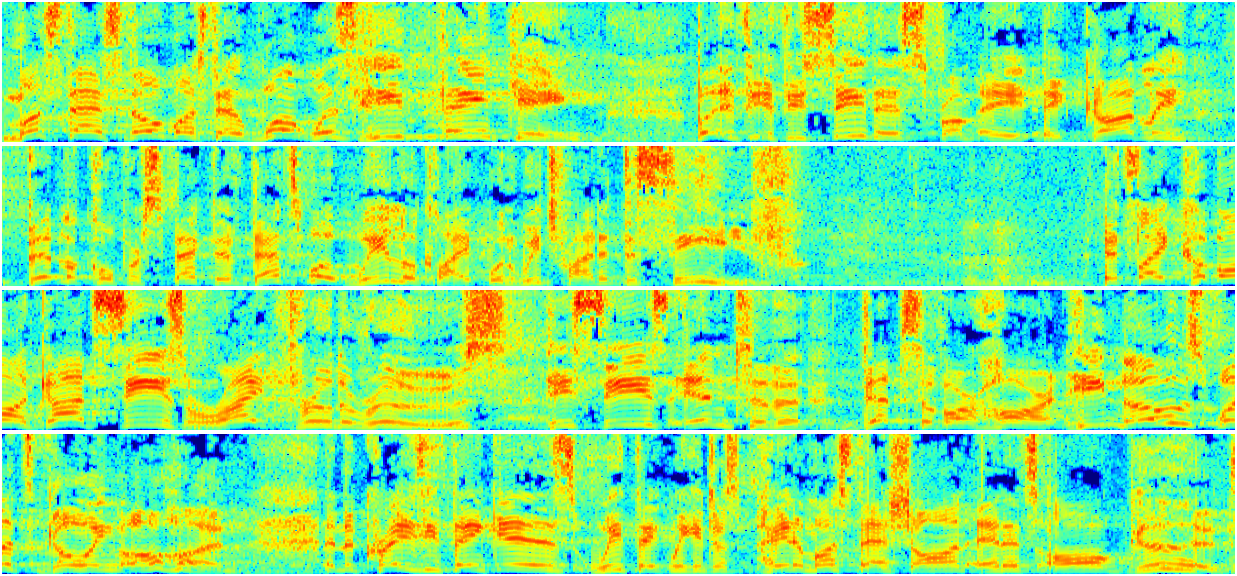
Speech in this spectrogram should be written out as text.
Mustache, no mustache. What was he thinking? But if, if you see this from a, a godly, biblical perspective, that's what we look like when we try to deceive. It's like, come on, God sees right through the ruse. He sees into the depths of our heart. He knows what's going on. And the crazy thing is, we think we can just paint a mustache on and it's all good.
